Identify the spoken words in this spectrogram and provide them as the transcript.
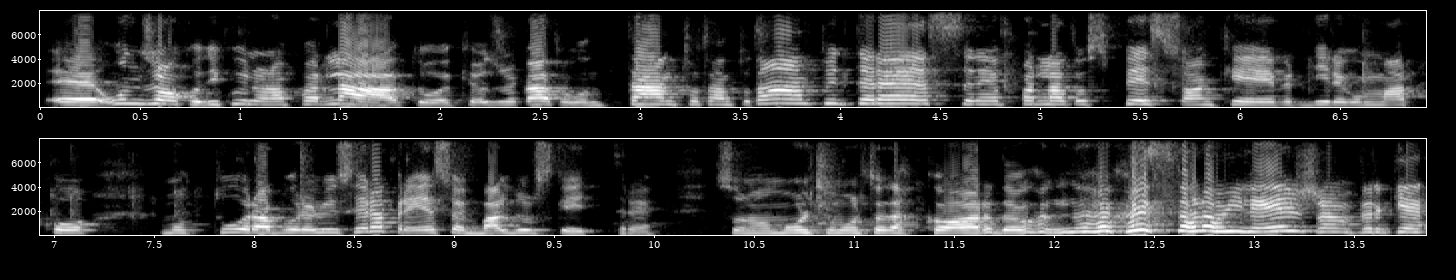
eh, un gioco di cui non ho parlato e che ho giocato con tanto, tanto, tanto interesse, ne ho parlato spesso anche per dire con Marco Mottura, pure lui si era preso è Baldur's Gate 3. Sono molto molto d'accordo con questa nomination perché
